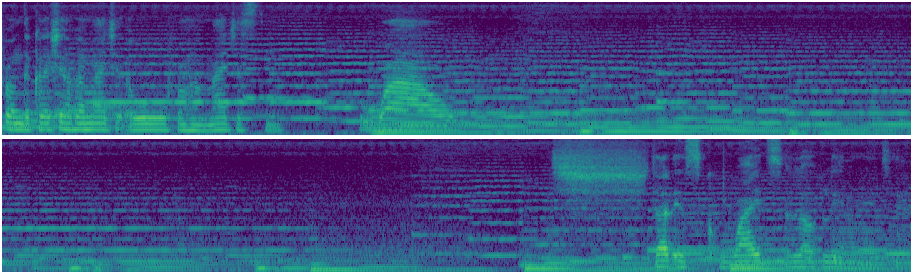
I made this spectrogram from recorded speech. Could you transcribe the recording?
From the collection of Her Majesty. Oh, from Her Majesty. Wow. That is quite lovely and amazing.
